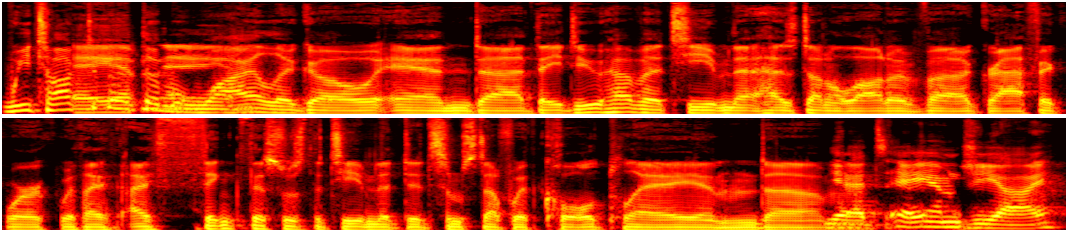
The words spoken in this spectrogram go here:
We talked about them a while ago, and uh, they do have a team that has done a lot of uh, graphic work with. I, I think this was the team that did some stuff with Coldplay and um, Yeah, it's AMGI,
